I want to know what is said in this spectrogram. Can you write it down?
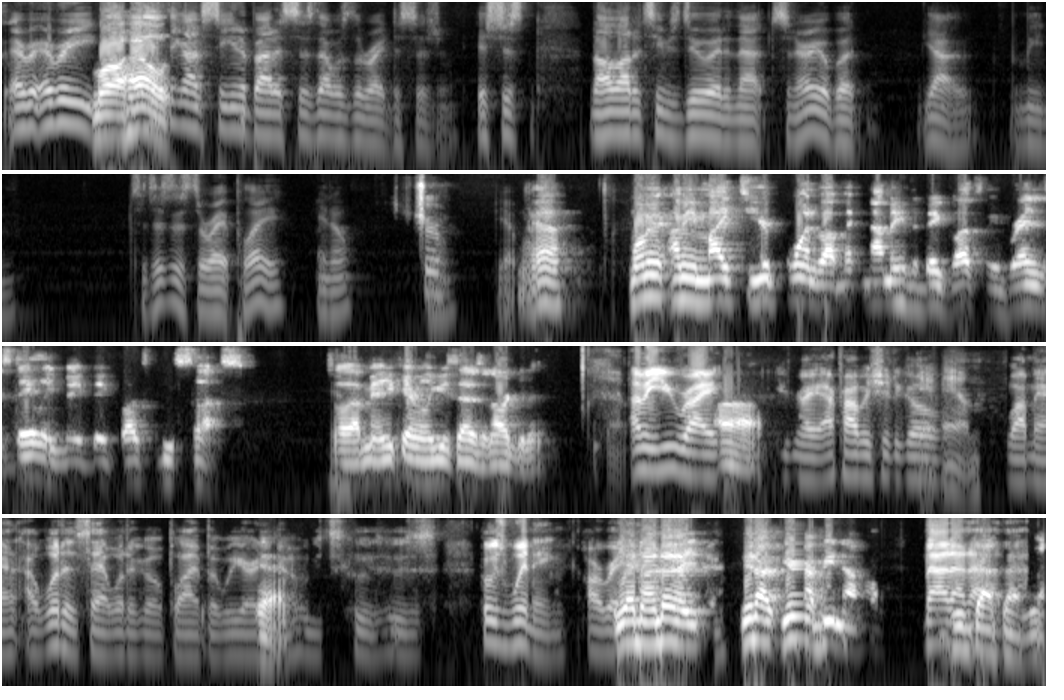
Cool. Every every Well, hell- everything I've seen about it says that was the right decision. It's just not a lot of teams do it in that scenario, but yeah, I mean, statistics the right play. You know. True. Yep. Yeah. Well, I mean- Mike, to your point about not making the big bucks, I mean, Brandon Staley made big bucks, but he sucks. So, I mean, you can't really use that as an argument. I mean, you're right. Uh, You're right. I probably should have go. Damn. Well, man, I would have said I would have go apply, but we already Yeah. know who's who's who's who's winning already. yeah, no, no, no, you're not, you're not beating up. no, no, you no, got no. that. Yeah.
